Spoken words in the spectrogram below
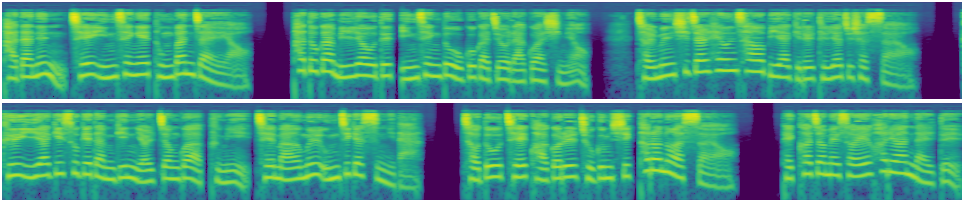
바다는 제 인생의 동반자예요. 파도가 밀려오듯 인생도 오고 가죠 라고 하시며 젊은 시절 해운 사업 이야기를 들려주셨어요. 그 이야기 속에 담긴 열정과 아픔이 제 마음을 움직였습니다. 저도 제 과거를 조금씩 털어놓았어요. 백화점에서의 화려한 날들,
